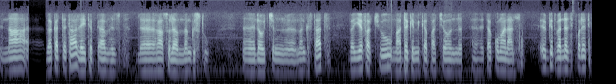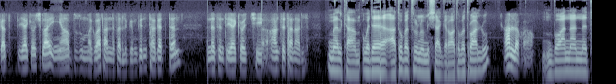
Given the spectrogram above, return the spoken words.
እና በቀጥታ ለኢትዮጵያ ህዝብ ለራሱ ለመንግስቱ ለውጭም መንግስታት በየፈርጁ ማድረግ የሚገባቸውን ጠቁመናል። እርግጥ በእነዚህ ፖለቲካ ጥያቄዎች ላይ እኛ ብዙም መግባት አንፈልግም፣ ግን ተገደን እነዚህን ጥያቄዎች አንስተናል። መልካም። ወደ አቶ በትሩ ነው የሚሻገረው። አቶ በትሩ አሉ አለሁ። በዋናነት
